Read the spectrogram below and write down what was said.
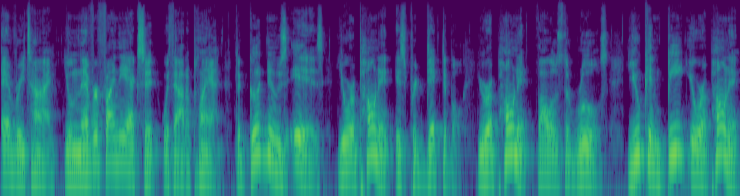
every time. You'll never find the exit without a plan. The good news is your opponent is predictable. Your opponent follows the rules. You can beat your opponent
